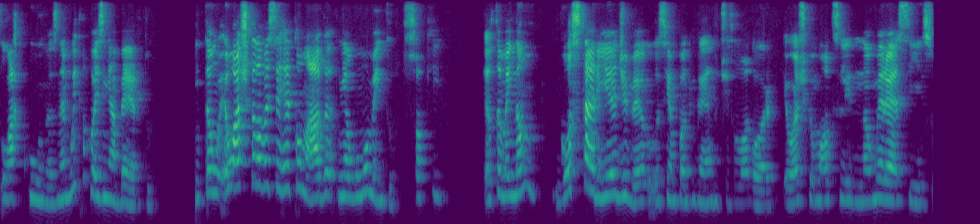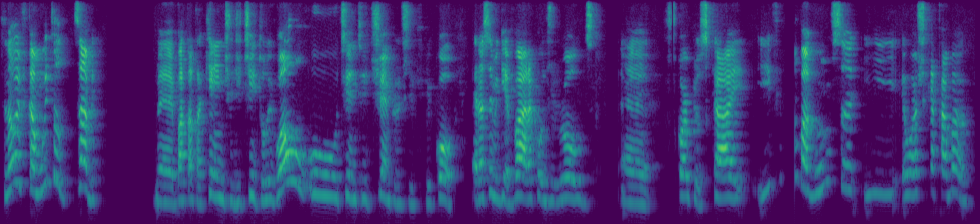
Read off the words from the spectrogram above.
lacunas, né? Muita coisa em aberto. Então, eu acho que ela vai ser retomada em algum momento. Só que eu também não gostaria de ver o CM Punk ganhando o título agora. Eu acho que o Moxley não merece isso. Senão vai ficar muito, sabe, é, batata quente de título, igual o TNT Championship ficou. Era Sammy Guevara, Cody Rhodes, é, Scorpio Sky, e fica uma bagunça e eu acho que acaba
